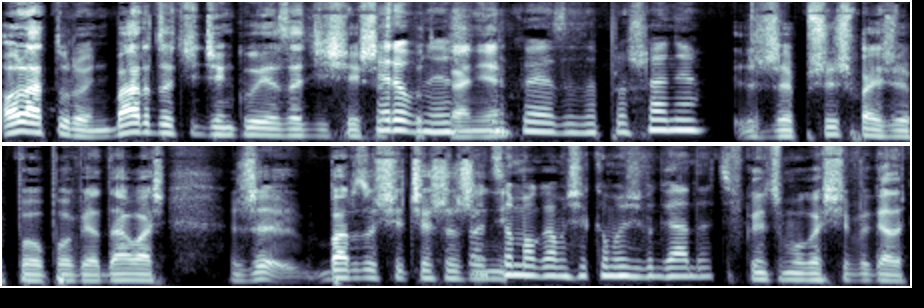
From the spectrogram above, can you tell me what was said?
Ola Turoń, bardzo Ci dziękuję za dzisiejsze Ja również spotkanie, dziękuję za zaproszenie. że przyszłaś, że poopowiadałaś, że bardzo się cieszę, W że nie, końcu mogłam się komuś wygadać. w końcu mogłaś się wygadać.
